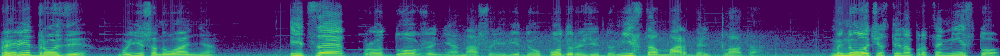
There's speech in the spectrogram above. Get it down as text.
Привіт, друзі! Мої шанування! І це продовження нашої відеоподорожі до міста Мардель Плата. Минула частина про це місто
